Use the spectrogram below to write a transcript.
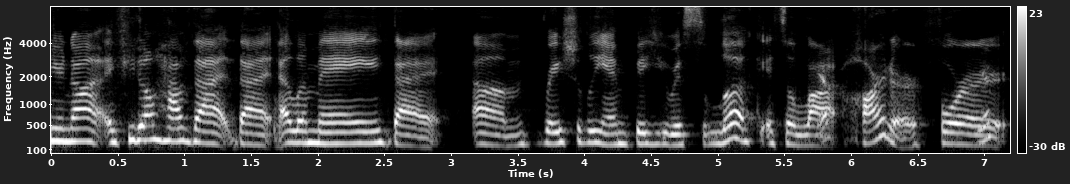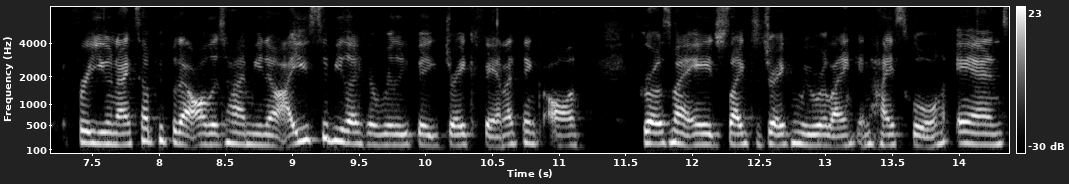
You're not if you don't have that that LMA that um, racially ambiguous look, it's a lot yep. harder for yep. for you. And I tell people that all the time. You know, I used to be like a really big Drake fan. I think all girls my age liked Drake when we were like in high school. And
